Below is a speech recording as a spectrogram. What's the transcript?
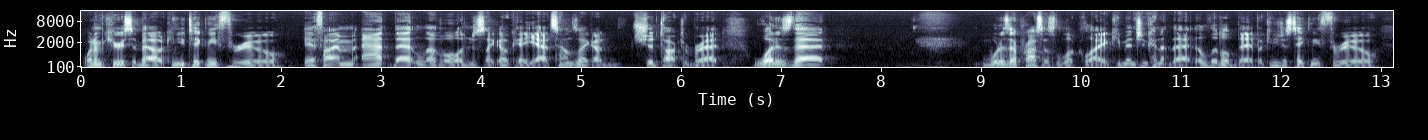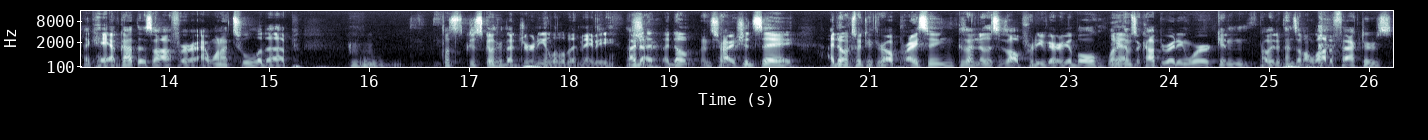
What I'm curious about, can you take me through if I'm at that level and just like, okay, yeah, it sounds like I should talk to Brett. What is that? What does that process look like? You mentioned kind of that a little bit, but can you just take me through like, hey, I've got this offer. I want to tool it up. Mm-hmm. Let's just go through that journey a little bit, maybe. I, I, don't, I'm sorry, I should say, I don't expect you to throw out pricing because I know this is all pretty variable when Yeah. it comes to copywriting work and probably depends on a lot of factors.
